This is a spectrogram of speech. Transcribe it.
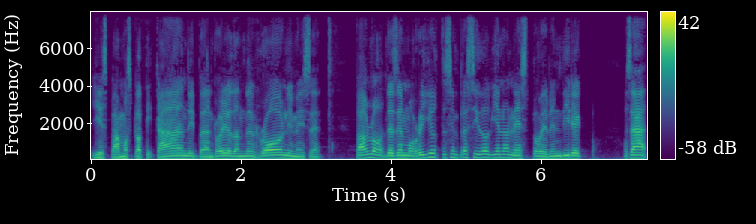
Y estábamos platicando y todo el rollo, dando el rol. Y me dice, Pablo, desde morrillo tú siempre has sido bien honesto, bien directo. O sea,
